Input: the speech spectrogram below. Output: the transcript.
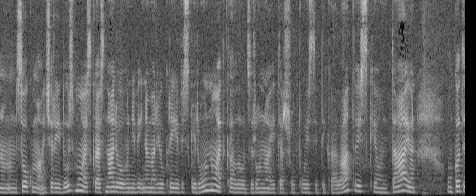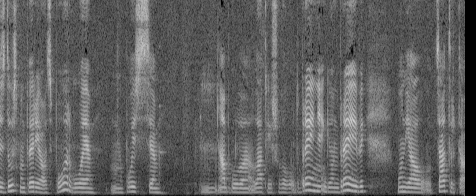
un sākumā viņš arī dusmojas, ka es naļovu nevienam ar jau krīviski runāt, ka lūdzu runājiet ar šo puisi tikai latviski un tā. Un, un kad tas dusmu periods porgoja, puisis mm, apguva latviešu valodu brēņīgi un breivi, un jau 4.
